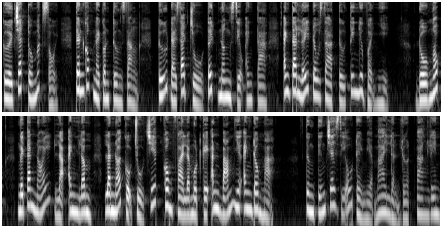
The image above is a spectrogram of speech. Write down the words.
Cười chết tôi mất rồi. Tên gốc này còn tưởng rằng tứ đại gia chủ tới nâng rượu anh ta. Anh ta lấy đâu ra tự tin như vậy nhỉ? Đồ ngốc! Người ta nói là anh Lâm, là nói cậu chủ chiết, không phải là một cái ăn bám như anh đâu mà. Từng tiếng chế diễu đầy mỉa mai lần lượt vang lên.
